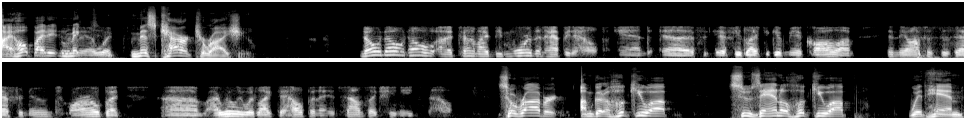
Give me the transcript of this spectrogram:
I hope I didn't absolutely, I mischaracterize you. No, no, no, uh, Tom. I'd be more than happy to help. And uh, if if he'd like to give me a call, I'm in the office this afternoon, tomorrow. But um, I really would like to help, and it sounds like she needs the help. So, Robert, I'm going to hook you up. Suzanne will hook you up with him,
